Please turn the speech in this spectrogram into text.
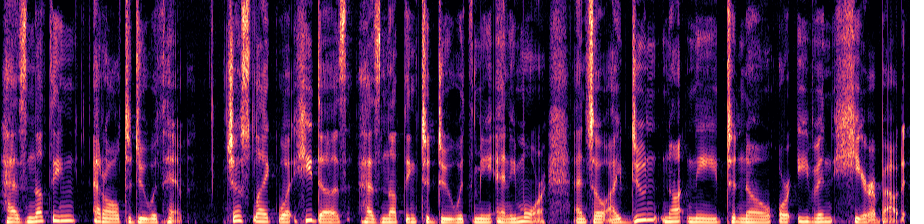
has nothing at all to do with him. Just like what he does has nothing to do with me anymore. And so I do not need to know or even hear about it.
